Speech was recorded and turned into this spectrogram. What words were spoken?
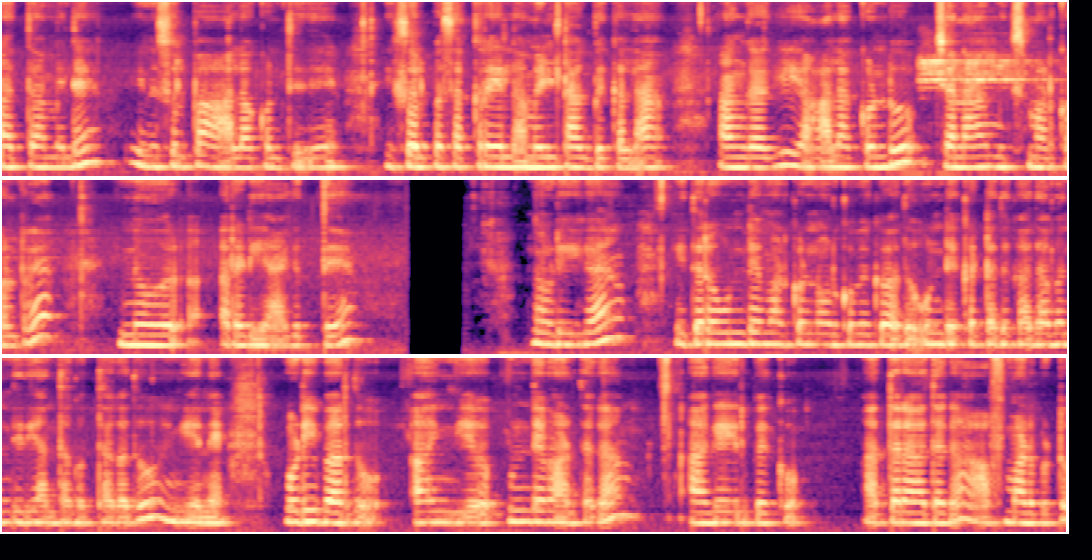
ಮತ್ತು ಆಮೇಲೆ ಇನ್ನು ಸ್ವಲ್ಪ ಹಾಲು ಹಾಕ್ಕೊತಿದ್ದೀನಿ ಈಗ ಸ್ವಲ್ಪ ಸಕ್ಕರೆ ಎಲ್ಲ ಮೆಲ್ಟ್ ಆಗಬೇಕಲ್ಲ, ಹಂಗಾಗಿ ಹಾಲು ಹಾಕ್ಕೊಂಡು ಚೆನ್ನಾಗಿ ಮಿಕ್ಸ್ ಮಾಡಿಕೊಂಡ್ರೆ ಇನ್ನೂ ರೆಡಿ ಆಗುತ್ತೆ. ನೋಡಿ ಈಗ ಈ ಥರ ಉಂಡೆ ಮಾಡ್ಕೊಂಡು ನೋಡ್ಕೋಬೇಕು. ಅದು ಉಂಡೆ ಕಟ್ಟೋದಕ್ಕೆ ಅದ ಬಂದಿದೆಯಾ ಅಂತ ಗೊತ್ತಾಗೋದು ಹಿಂಗೇನೆ. ಹೊಡಿಬಾರ್ದು. ಹಿಂಗೆ ಉಂಡೆ ಮಾಡಿದಾಗ ಹಾಗೇ ಇರಬೇಕು. ಆ ಥರ ಆದಾಗ ಆಫ್ ಮಾಡಿಬಿಟ್ಟು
